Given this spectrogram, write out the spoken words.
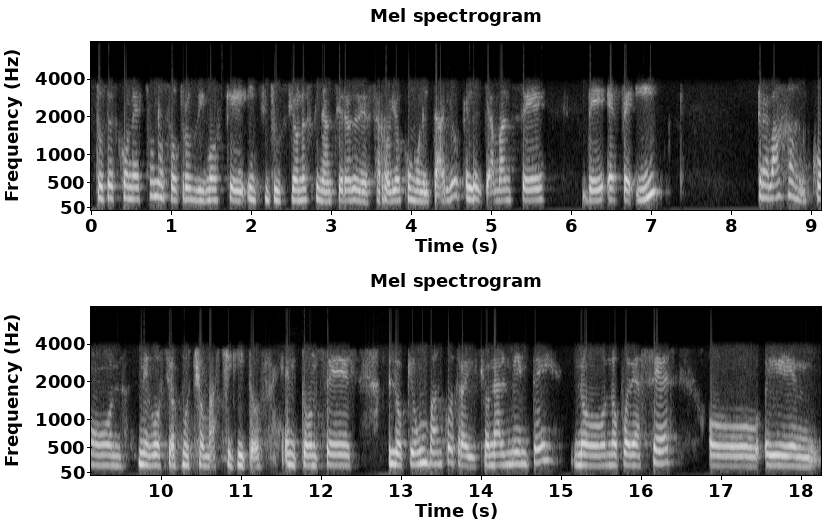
Entonces, con esto nosotros vimos que instituciones financieras de desarrollo comunitario, que les llaman CDFI, trabajan con negocios mucho más chiquitos. Entonces, lo que un banco tradicionalmente no, no puede hacer o eh,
